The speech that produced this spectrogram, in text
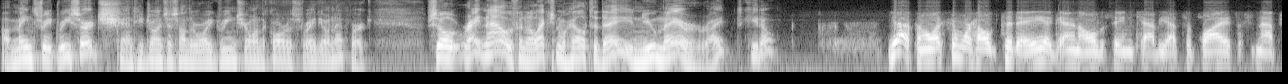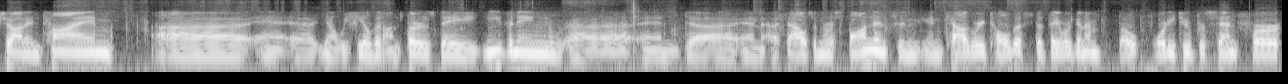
of Main Street Research, and he joins us on the Roy Green Show on the Corus Radio Network. So, right now, if an election were held today, new mayor, right, Quito? Yeah, if an election were held today, again, all the same caveats apply. It's a snapshot in time. Uh, and, uh, you know, we feel that on Thursday evening, uh, and uh, and a thousand respondents in, in Calgary told us that they were going to vote 42% for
